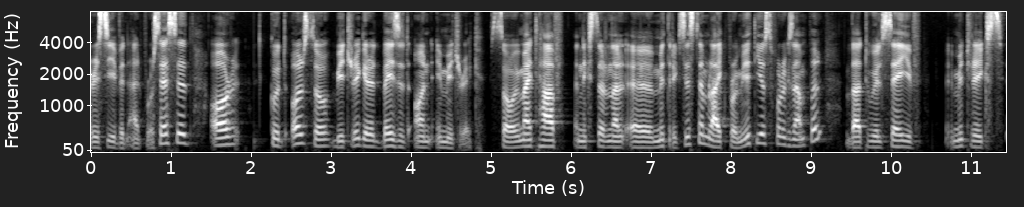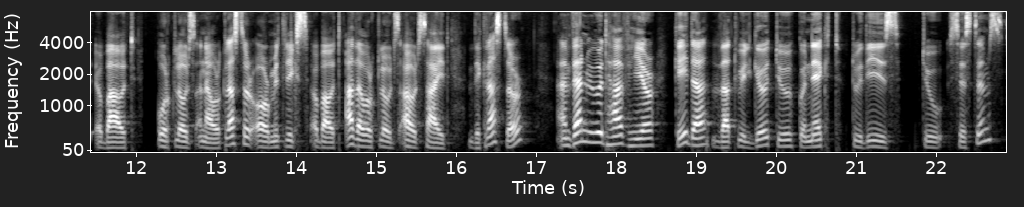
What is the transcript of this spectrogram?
received and processed, or could also be triggered based on a metric. So we might have an external uh, metric system like Prometheus, for example, that will save metrics about workloads on our cluster or metrics about other workloads outside the cluster. And then we would have here KEDA that will go to connect to these two systems.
